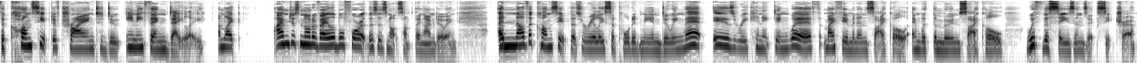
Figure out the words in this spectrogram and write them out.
the concept of trying to do anything daily. I'm like, I'm just not available for it. This is not something I'm doing. Another concept that's really supported me in doing that is reconnecting with my feminine cycle and with the moon cycle, with the seasons, etc.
